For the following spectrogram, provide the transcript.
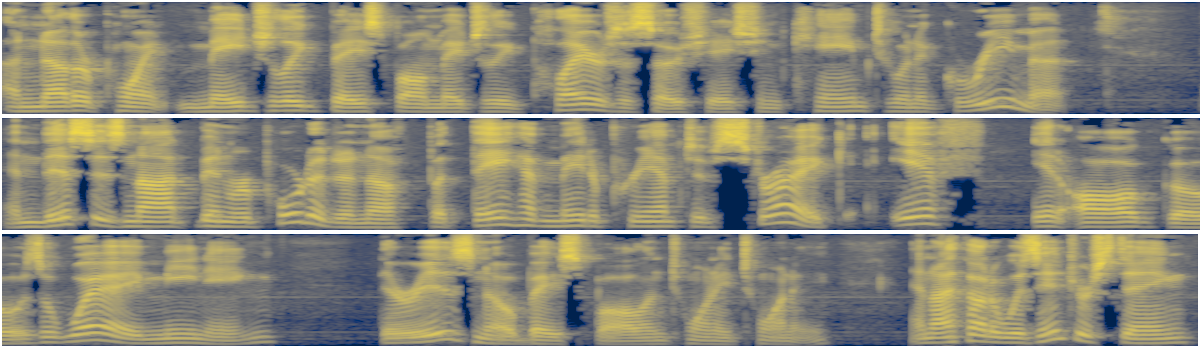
Another point Major League Baseball and Major League Players Association came to an agreement. And this has not been reported enough, but they have made a preemptive strike if it all goes away, meaning there is no baseball in 2020. And I thought it was interesting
